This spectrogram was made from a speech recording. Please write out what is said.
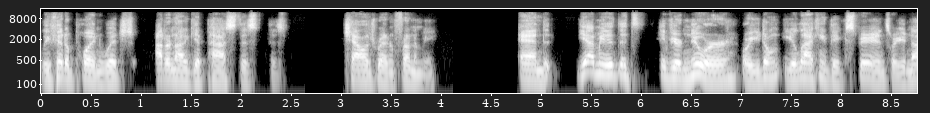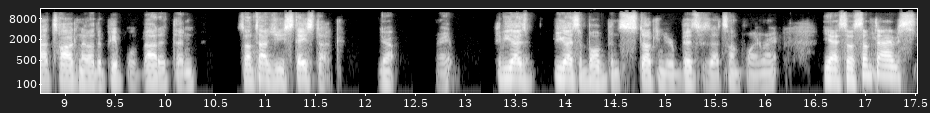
we've hit a point in which I don't know how to get past this this challenge right in front of me, and yeah, I mean it's if you're newer or you don't you're lacking the experience or you're not talking to other people about it, then sometimes you stay stuck. Yeah. Right. If you guys you guys have both been stuck in your business at some point, right? yeah. So sometimes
